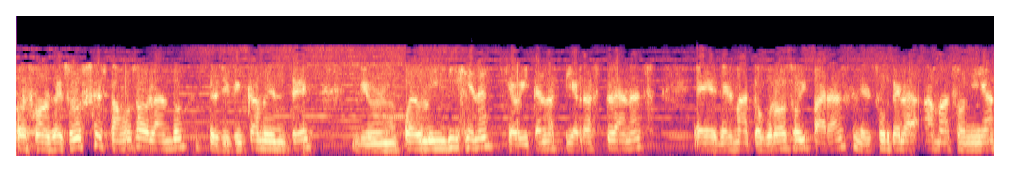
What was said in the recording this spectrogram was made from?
Pues Juan Jesús, estamos hablando específicamente de un pueblo indígena que habita en las tierras planas eh, del Mato Grosso y Pará, en el sur de la Amazonía,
